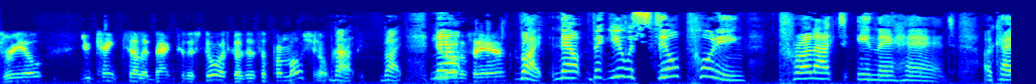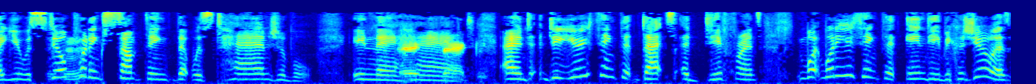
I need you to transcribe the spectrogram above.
drill. You can't sell it back to the stores because it's a promotional Right. copy. Right. You Now. know what I'm saying? Right. Now, but you were still putting product in their hand. Okay? You were still Mhm. putting something that was tangible in their hand. Exactly. And do you think that that's a difference? What, what do you think that indie, because you as,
